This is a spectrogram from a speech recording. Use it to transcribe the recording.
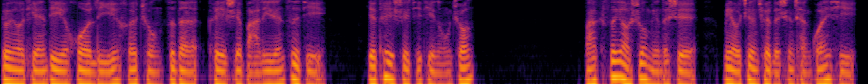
拥有田地或犁和种子的，可以是巴黎人自己，也可以是集体农庄。马克思要说明的是，没有正确的生产关系，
